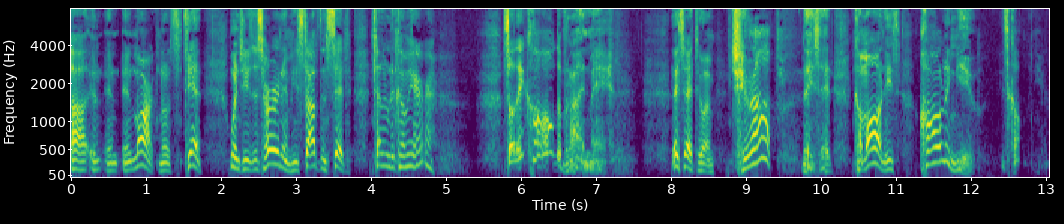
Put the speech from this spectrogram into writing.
uh, in, in, in, Mark, notice 10, when Jesus heard him, he stopped and said, Tell him to come here. So they called the blind man. They said to him, Cheer up. They said, Come on, he's calling you. He's calling you.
